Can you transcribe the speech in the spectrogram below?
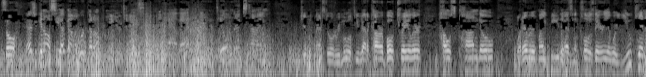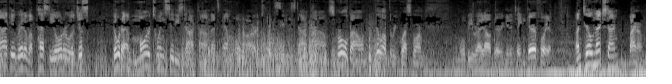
So, as you can all see, I've got my work cut out for me here today. So, we're going to have at it. Until next time, Jim with Master Odor Removal. If you've got a car, boat, trailer, house, condo, whatever it might be that has an enclosed area where you cannot get rid of a pesty odor, well, just go to moretwincities.com. That's M-O-R, twincities.com. Scroll down, fill out the request form, and we'll be right out there to get it taken care of for you. Until next time, bye now.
